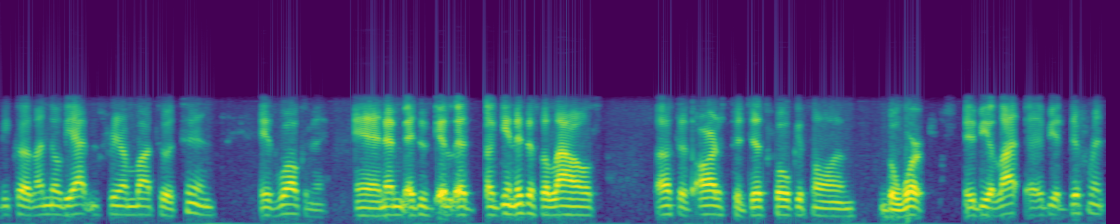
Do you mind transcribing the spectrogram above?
because I know the atmosphere I'm about to attend is welcoming, and then it just it, it, again it just allows us as artists to just focus on the work. It'd be a lot. It'd be a different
